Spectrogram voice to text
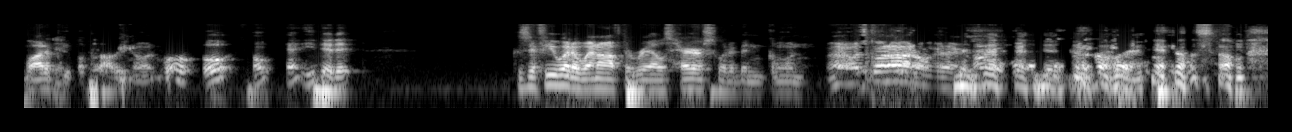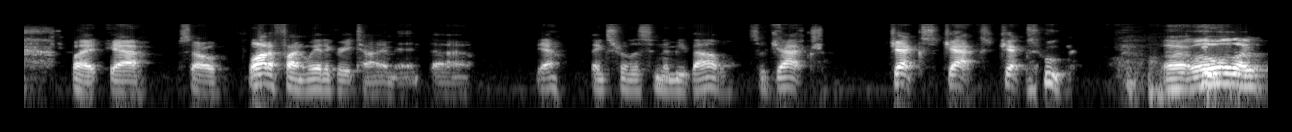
a lot of people probably knowing oh oh oh yeah, he did it because if he would have went off the rails harris would have been going oh, what's going on over there You know, so, but yeah so a lot of fun we had a great time and uh, yeah thanks for listening to me babble so Jex Jex, Jex, Jex, who? All right. Well, hold on.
